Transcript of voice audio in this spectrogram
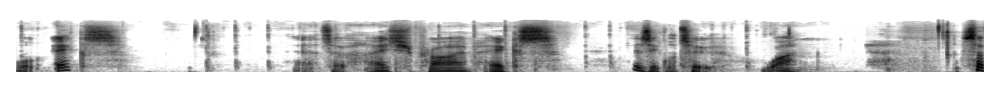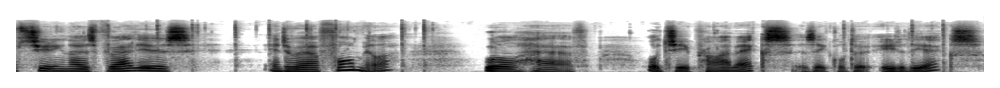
well, x. And so h prime x is equal to 1. Substituting those values into our formula, we'll have, well, g prime x is equal to e to the x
